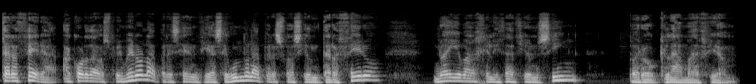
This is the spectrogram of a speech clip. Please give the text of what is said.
Tercera, acordaos, primero la presencia, segundo la persuasión, tercero, no hay evangelización sin proclamación.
